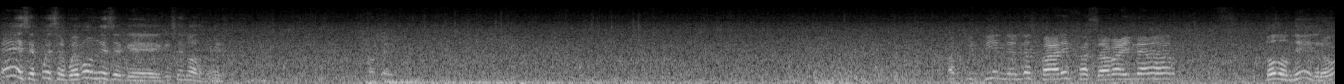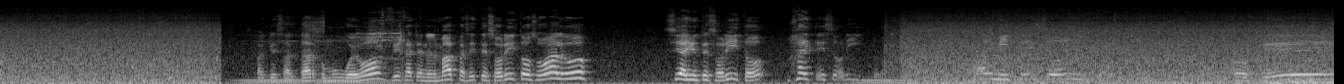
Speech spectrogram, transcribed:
Ese pues, el huevón ese que, es enorme. Ok. Aquí vienen las parejas a bailar. Todo negro. Hay que saltar como un huevón. Fíjate en el mapa si hay tesoritos o algo. Si hay un tesorito. ¡Ay, tesorito! ¡Ay, mi tesorito! Ok.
